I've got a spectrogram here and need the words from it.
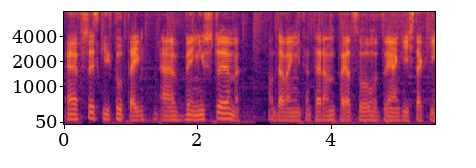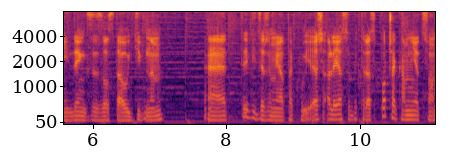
e, wszystkich tutaj wyniszczymy. Oddawaj mi ten teren, pajacu, bo tu jakiś taki dynks został dziwnym. Ty widzę, że mnie atakujesz, ale ja sobie teraz poczekam nieco.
